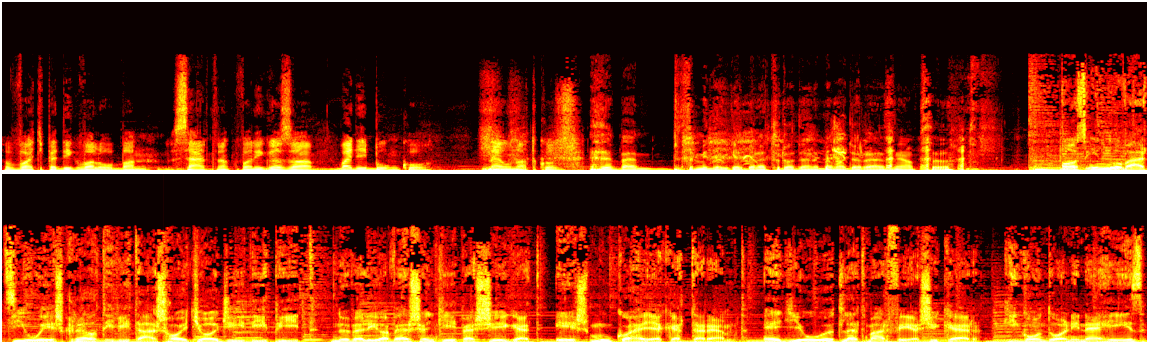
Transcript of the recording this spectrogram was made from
vagy pedig valóban Szártnak van igaza, vagy egy bunkó. Ne unatkozz. Ebben mindegyiket bele tudod ennek magyarázni, abszolút. Az innováció és kreativitás hajtja a GDP-t, növeli a versenyképességet és munkahelyeket teremt. Egy jó ötlet már fél siker, kigondolni nehéz,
